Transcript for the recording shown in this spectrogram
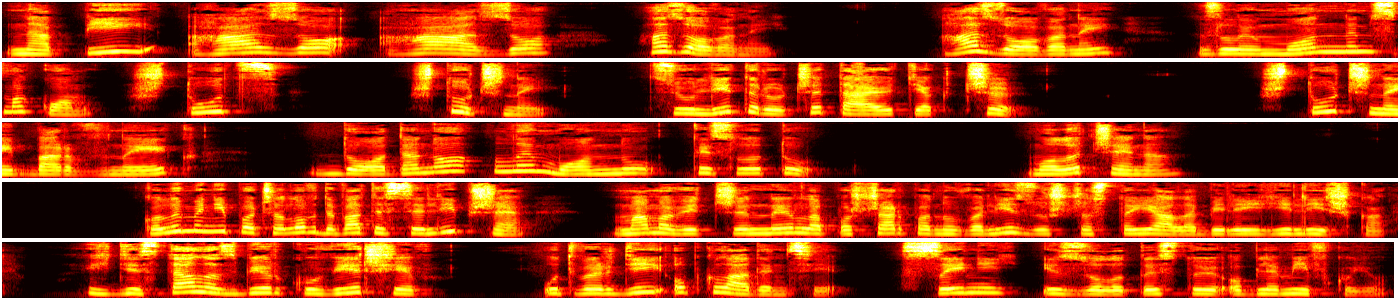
Напій газо, газо, газований, газований з лимонним смаком, штуц, штучний. Цю літеру читають як Ч. Штучний барвник додано лимонну кислоту. Молочина. Коли мені почало вдаватися ліпше, мама відчинила пошарпану валізу, що стояла біля її ліжка, і дістала збірку віршів у твердій обкладинці, синій із золотистою облямівкою.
